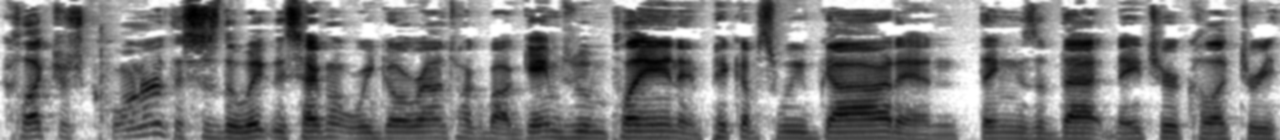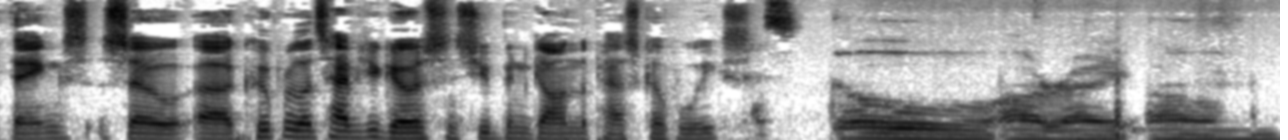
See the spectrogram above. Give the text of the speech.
Collector's Corner. This is the weekly segment where we go around and talk about games we've been playing and pickups we've got and things of that nature, collectory things. So, uh, Cooper, let's have you go since you've been gone the past couple weeks. Let's go. All right. Um.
